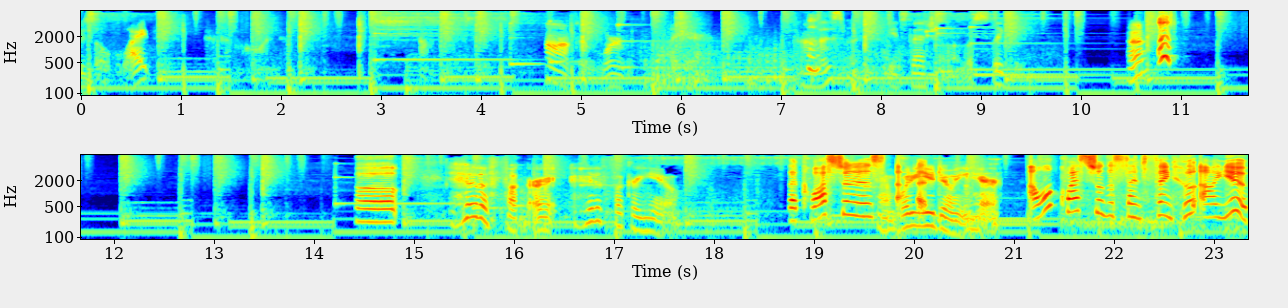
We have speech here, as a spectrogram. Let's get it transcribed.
Least I could do is. Come on. I'll have to work later. Oh, this must be special. I was sleeping. Huh? Uh, Who the fuck are who the fuck are you? the question is, And what uh, are you doing here? I will question the same thing. Who are you?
